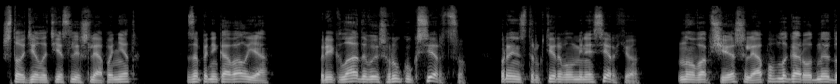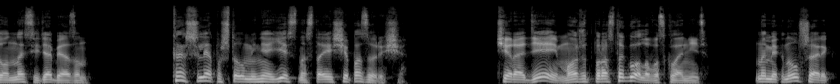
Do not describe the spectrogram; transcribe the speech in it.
«Что делать, если шляпы нет?» Запаниковал я. «Прикладываешь руку к сердцу», — проинструктировал меня Серхио. «Но вообще шляпу благородный Дон носить обязан». «Та шляпа, что у меня есть, настоящее позорище». «Чародей может просто голову склонить», — намекнул Шарик.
